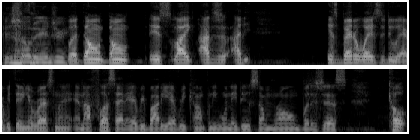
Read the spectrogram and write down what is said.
His shoulder injury. But don't don't. It's like I just I. It's better ways to do everything in wrestling, and I fuss at everybody, every company when they do something wrong. But it's just Co-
